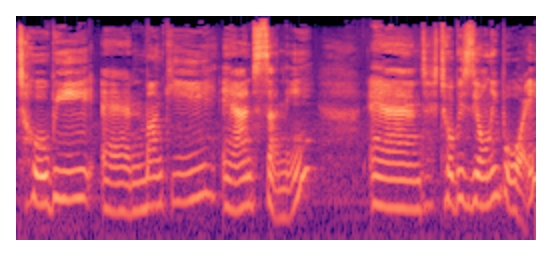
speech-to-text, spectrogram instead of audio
Toby and Monkey and Sunny and Toby's the only boy.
